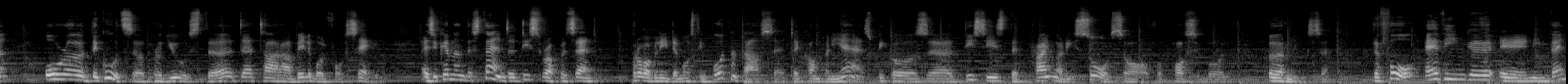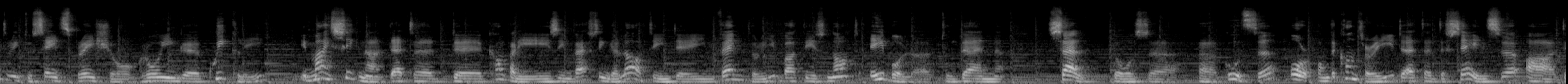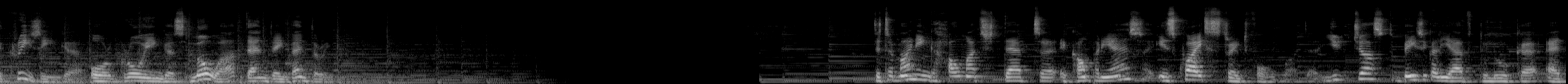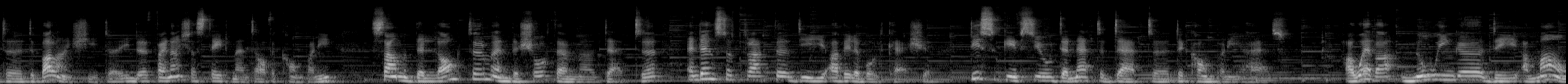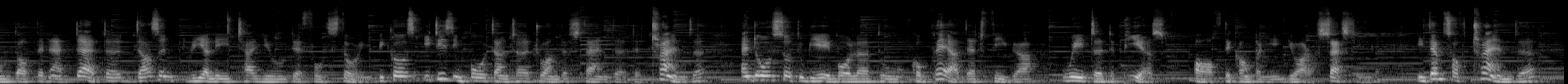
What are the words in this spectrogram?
or the goods produced that are available for sale. As you can understand, this represents probably the most important asset a company has because uh, this is the primary source of possible earnings. Therefore, having uh, an inventory to sales ratio growing uh, quickly, it might signal that uh, the company is investing a lot in the inventory but is not able uh, to then sell those uh, uh, goods, or on the contrary, that uh, the sales are decreasing or growing slower than the inventory. Determining how much debt a company has is quite straightforward. You just basically have to look at the balance sheet in the financial statement of a company sum the long-term and the short-term uh, debt, uh, and then subtract uh, the available cash. This gives you the net debt uh, the company has. However, knowing uh, the amount of the net debt uh, doesn't really tell you the full story because it is important to understand the trend and also to be able to compare that figure with the peers of the company you are assessing. In terms of trend,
